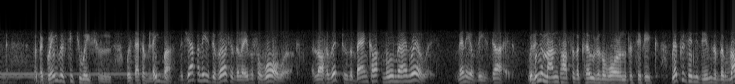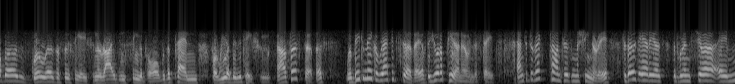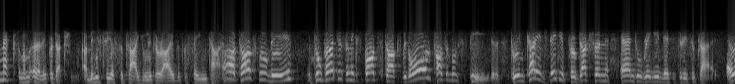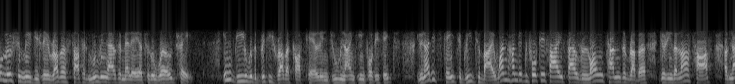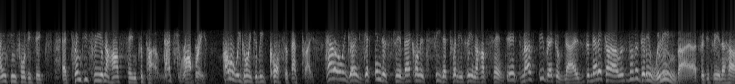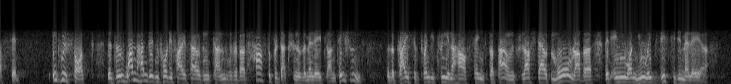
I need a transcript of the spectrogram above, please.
But the gravest situation was that of labor. The Japanese diverted the labor for war work, a lot of it to the Bangkok Moulmein Railway. Many of these died. Within a month after the close of the war in the Pacific, representatives of the Rubber Growers Association arrived in Singapore with a plan for rehabilitation. Our first purpose will be to make a rapid survey of the European owned estates and to direct planters and machinery to those areas that will ensure a maximum early production. A Ministry of Supply unit arrived at the same time. Our task will be to purchase and export stocks with all possible speed, to encourage native production, and to bring in necessary supplies. Almost immediately, rubber started moving out of Malaya to the world trade. In a deal with the British Rubber Cartel in June 1946, the United States agreed to buy 145,000 long tons of rubber during the last half of 1946 at 23 and a half cents a pound. That's robbery. How are we going to meet costs at that price? How are we going to get industry back on its feet at 23 and a half cents? It must be recognized that America was not a very willing buyer at 23 and a half cents. It was thought that the 145,000 tons was about half the production of the Malay plantations. But the price of 23 and a half cents per pound flushed out more rubber than anyone knew existed in Malaya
